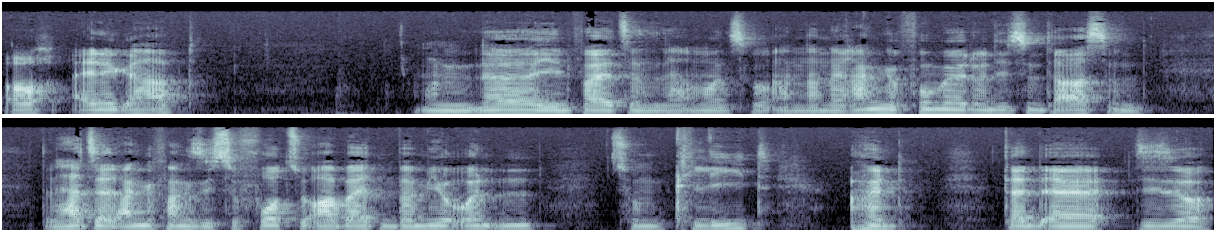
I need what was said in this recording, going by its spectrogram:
auch eine gehabt. Und ne, jedenfalls, dann haben wir uns so aneinander rangefummelt und dies und das und dann hat sie halt angefangen, sich so vorzuarbeiten bei mir unten zum Glied und dann äh, sie so,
